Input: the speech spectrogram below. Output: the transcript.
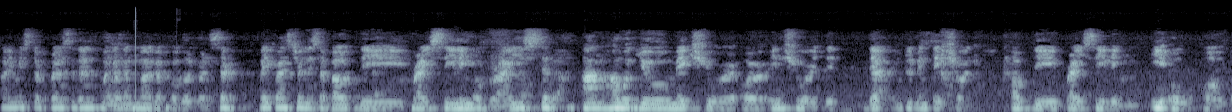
Hi, Mr. President. Magandang maga po. Sir, my question is about the price ceiling of rice. Um, how would you make sure or ensure that the implementation of the price ceiling EO of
